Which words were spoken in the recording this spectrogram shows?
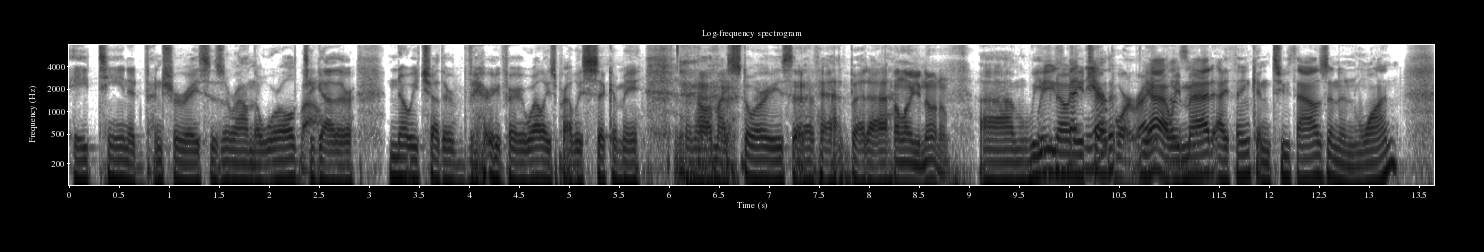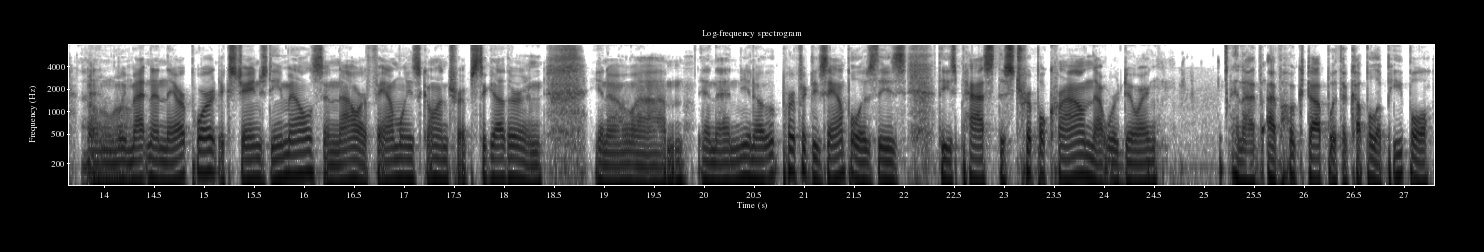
18 adventure races around the world together. Know each other very, very well. He's probably sick of me and all my stories that I've had, but uh, How long you known him? um, we've Well, you've known met in each the other. airport, right? Yeah, That we was it? met. I think in 2001, and we met in the airport, exchanged emails, and now our families go on trips together. And you know, um, and then you know, a perfect example is these these past this triple crown that we're doing. And I've, I've hooked up with a couple of people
